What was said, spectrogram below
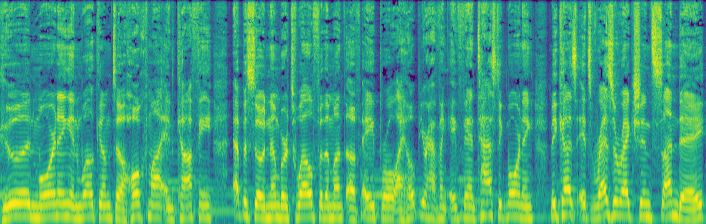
Good morning and welcome to Hochma and Coffee, episode number 12 for the month of April. I hope you're having a fantastic morning because it's Resurrection Sunday.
